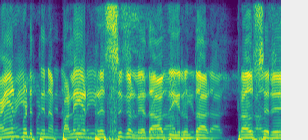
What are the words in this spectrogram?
பயன்படுத்தின பழைய Dressகள் ஏதாவது இருந்தால் ட்ரௌசரு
